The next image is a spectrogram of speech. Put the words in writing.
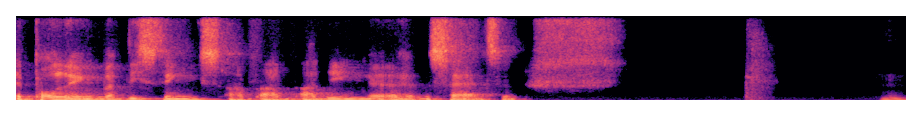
Appalling, but these things are, are, are being uh, said. Hmm.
